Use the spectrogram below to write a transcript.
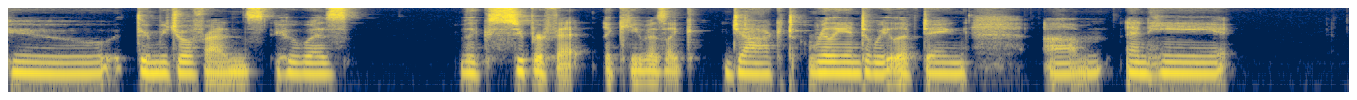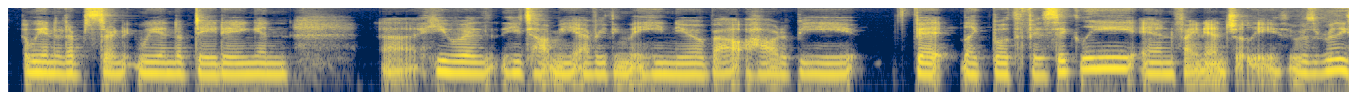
who, through mutual friends, who was like super fit. Like he was like jacked, really into weightlifting. Um, and he, we ended up starting, we ended up dating and, uh, he was, he taught me everything that he knew about how to be fit like both physically and financially. It was really,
